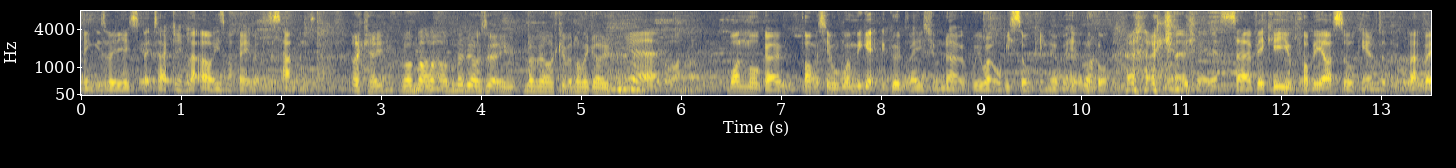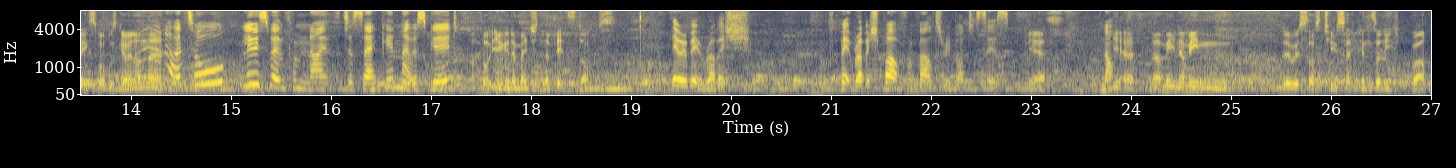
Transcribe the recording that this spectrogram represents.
think is really spectacular. You'll be like, oh, he's my favourite. This happens. okay. Well, maybe I'll do it. Maybe I'll give it another go. Yeah, go on. One more go. Promise you, when we get a good race, you'll know. We won't all be sulking over here in the corner. okay. yes. Uh, Vicky, you probably are sulking after the, that race. What was going on there? Not at all. Lewis went from ninth to second. That was good. I thought you were going to mention the pit stops. They were a bit rubbish. A bit rubbish, apart from Valtteri Bottas's. Yes. No. Yeah. I mean, I mean, Lewis lost two seconds on each. Well,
